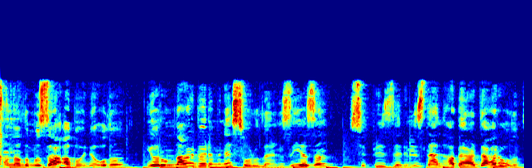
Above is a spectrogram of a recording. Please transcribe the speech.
kanalımıza abone olun, yorumlar bölümüne sorularınızı yazın, sürprizlerimizden haberdar olun.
